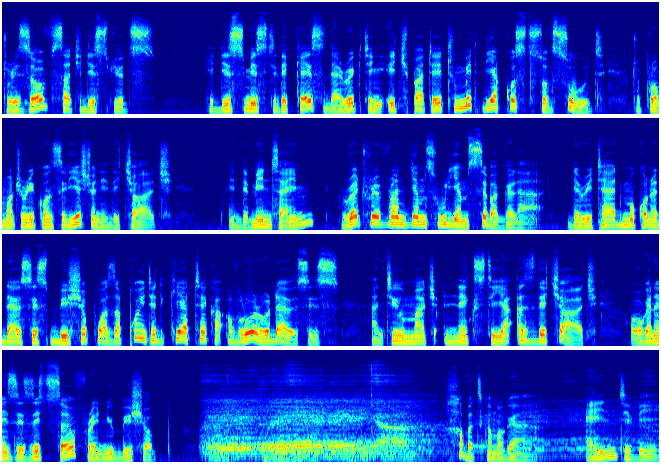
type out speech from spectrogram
to resolve such disputes. He dismissed the case, directing each party to meet their costs of suit to promote reconciliation in the church. In the meantime, Right Reverend James William Ssebaggala, the retired Mukono Diocese Bishop, was appointed caretaker of Luwero Diocese until March next year as the church organizes itself for a new bishop. Habat Kamoga, NTV.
